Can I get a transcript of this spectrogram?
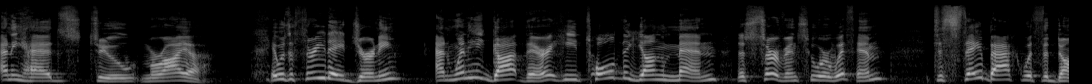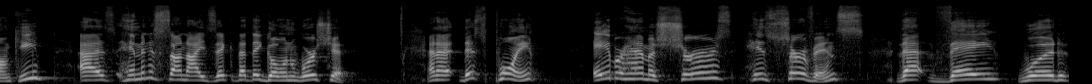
and he heads to Moriah. It was a three day journey. And when he got there, he told the young men, the servants who were with him, to stay back with the donkey as him and his son Isaac that they go and worship. And at this point, Abraham assures his servants that they would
